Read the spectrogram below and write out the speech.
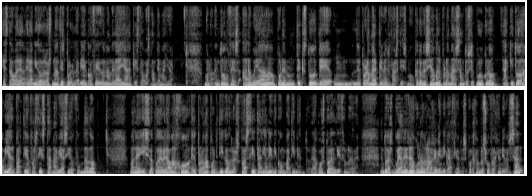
estaba, era amigo de los nazis porque le habían concedido una medalla que está bastante mayor. Bueno, entonces, ahora voy a poner un texto de del programa del primer fascismo. Creo que se llama el programa de Santo Sepulcro. Aquí todavía el partido fascista no había sido fundado, ¿vale? Y se le puede ver abajo el programa político de los fasci italiani di combatimiento, de agosto del 19. Entonces, voy a leer algunas de las reivindicaciones. Por ejemplo, sufragio universal,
